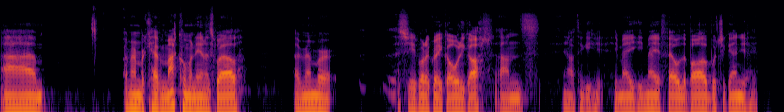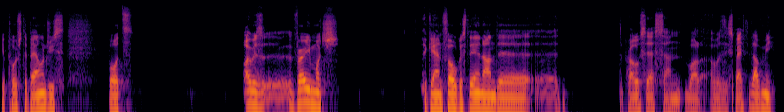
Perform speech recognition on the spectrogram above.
Um, I remember Kevin Mack coming in as well. I remember, gee, what a great goal he got, and you know I think he he may he may have fouled the ball, which again you you push the boundaries, but I was uh, very much again focused in on the the process and what was expected of me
